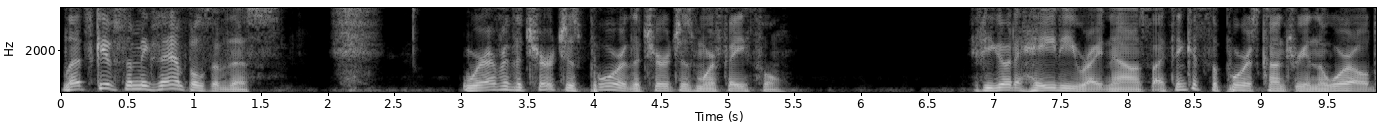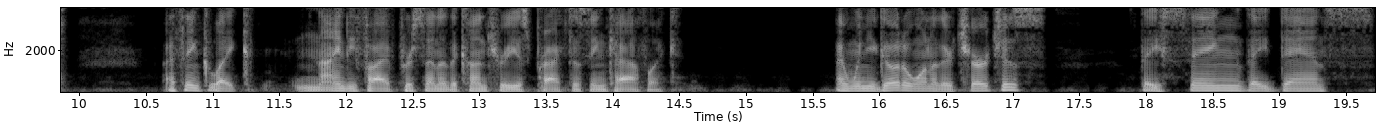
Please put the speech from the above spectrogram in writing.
Let's give some examples of this. Wherever the church is poor, the church is more faithful. If you go to Haiti right now, I think it's the poorest country in the world. I think like 95% of the country is practicing Catholic. And when you go to one of their churches, they sing, they dance,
